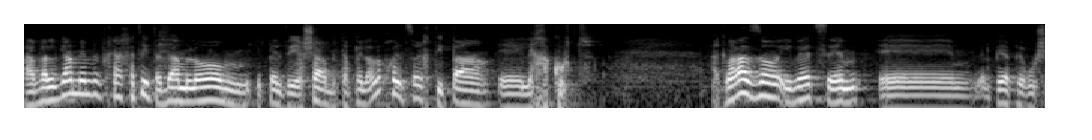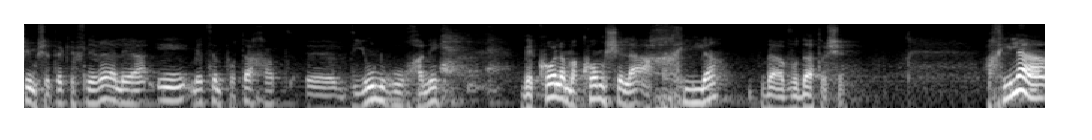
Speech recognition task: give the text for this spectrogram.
אבל גם מבחינה חטאית, אדם לא מתפל וישר מטפל על אוכל, צריך טיפה אה, לחכות. הגמרא הזו היא בעצם, על פי הפירושים שתכף נראה עליה, היא בעצם פותחת דיון רוחני בכל המקום של האכילה בעבודת השם. אכילה,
